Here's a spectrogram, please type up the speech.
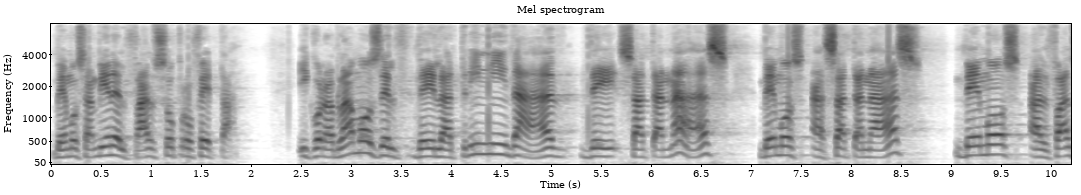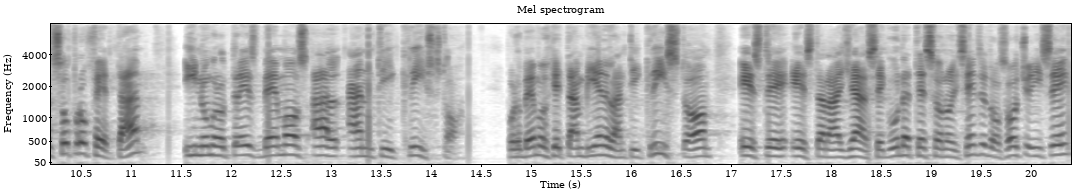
vemos también el falso profeta. Y cuando hablamos de la Trinidad de Satanás, vemos a Satanás, vemos al falso profeta y número tres, vemos al anticristo. Porque vemos que también el anticristo este, estará allá. Segunda Tesalonicenses 2.8 dice,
